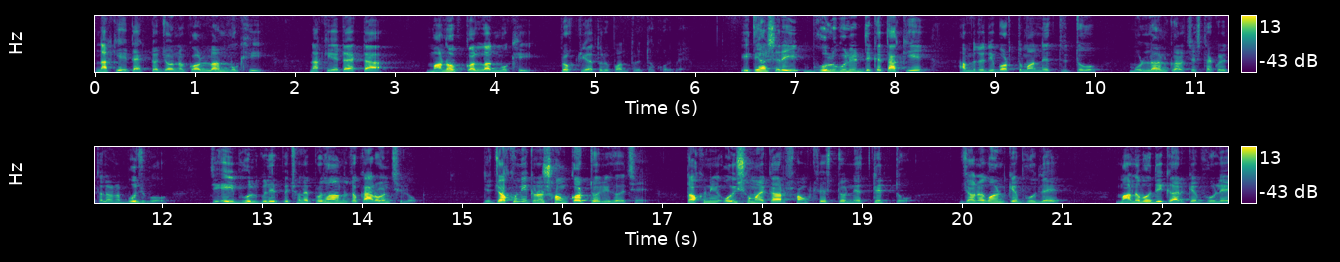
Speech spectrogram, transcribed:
নাকি এটা একটা জনকল্যাণমুখী, নাকি এটা একটা মানব কল্যাণমুখী প্রক্রিয়াতে রূপান্তরিত করবে। ইতিহাসের এই ভুলগুলির দিকে তাকিয়ে আমরা যদি বর্তমান নেতৃত্ব মূল্যায়ন করার চেষ্টা করি, তাহলে আমরা বুঝব যে এই ভুলগুলির পেছনে প্রধানত কারণ ছিল যে যখনই কোনো সংকট তৈরি হয়েছে, তখনই ওই সময়কার সংশ্লিষ্ট নেতৃত্ব জনগণকে ভুলে, মানবাধিকারকে ভুলে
